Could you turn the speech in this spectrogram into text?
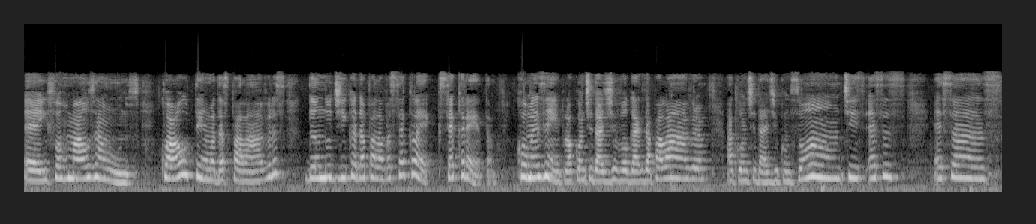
é, informar os alunos qual o tema das palavras, dando dica da palavra secreta. Como exemplo, a quantidade de vogais da palavra, a quantidade de consoantes, essas, essas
